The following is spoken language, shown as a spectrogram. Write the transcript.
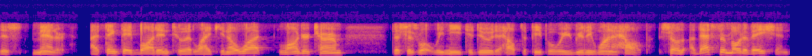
this manner. I think they bought into it like, you know what, longer term, this is what we need to do to help the people we really want to help. So uh, that's their motivation.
